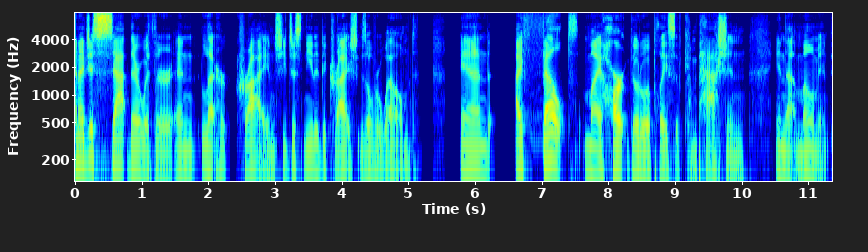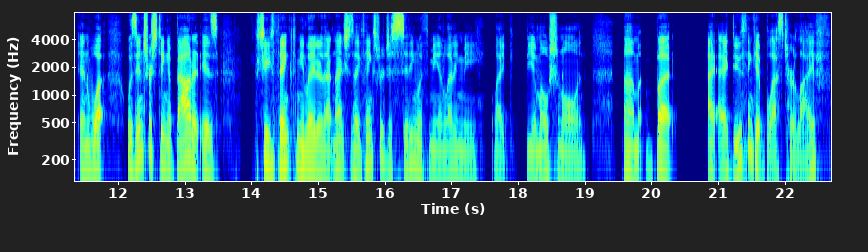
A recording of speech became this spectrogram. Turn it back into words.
and I just sat there with her and let her cry. And she just needed to cry. She was overwhelmed. And I felt my heart go to a place of compassion in that moment. And what was interesting about it is she thanked me later that night. She's like, thanks for just sitting with me and letting me like be emotional. And, um, but I, I do think it blessed her life,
